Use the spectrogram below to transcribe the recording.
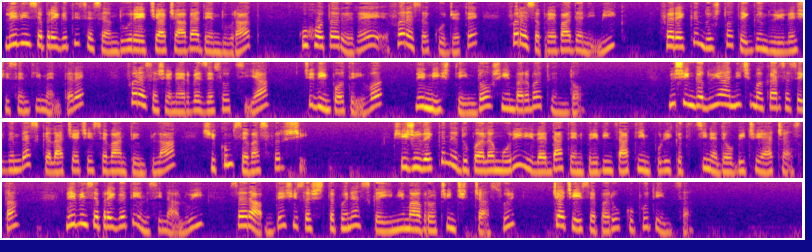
Levin se pregătise să îndure ceea ce avea de îndurat, cu hotărâre, fără să cugete, fără să prevadă nimic, ferecându-și toate gândurile și sentimentele, fără să-și enerveze soția, ci din potrivă, liniștind-o și îmbărbătând-o. nu-și îngăduia nici măcar să se gândească la ceea ce se va întâmpla și cum se va sfârși. Și judecând după lămuririle date în privința timpului cât ține de obicei aceasta, Levin se pregăti în sinea lui să rabde și să-și stăpânească inima vreo cinci ceasuri, ceea ce îi se păru cu putință.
